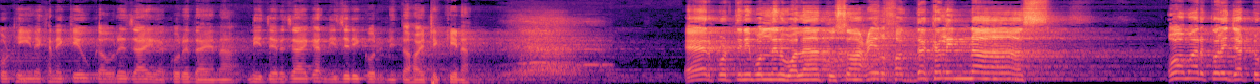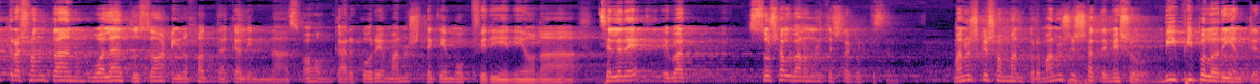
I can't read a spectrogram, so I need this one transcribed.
কঠিন, এখানে কেউ কাউরে জায়গা করে দেয় না, নিজের জায়গা নিজেরই করে নিতে হয়, ঠিক কিনা? এরপর তিনি বললেন, ওয়ালা তুসাইর খদ্দাকালিন ও আমার কলিজার টুকরা সন্তান, ওয়ালা তুসাইর খদ্দাকালিন নাস অহংকার করে মানুষ থেকে মুখ ফিরিয়ে নিও না। ছেলেরে, এবার সোশ্যাল বানানোর চেষ্টা করতেছেন। মানুষকে সম্মান করো, মানুষের সাথে মেশো বি পিপল ওরিয়েন্টেড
